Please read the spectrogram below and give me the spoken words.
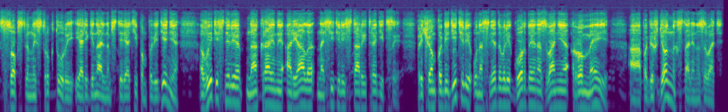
с собственной структурой и оригинальным стереотипом поведения вытеснили на окраины ареала носителей старой традиции, причем победители унаследовали гордое название «ромеи», а побежденных стали называть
